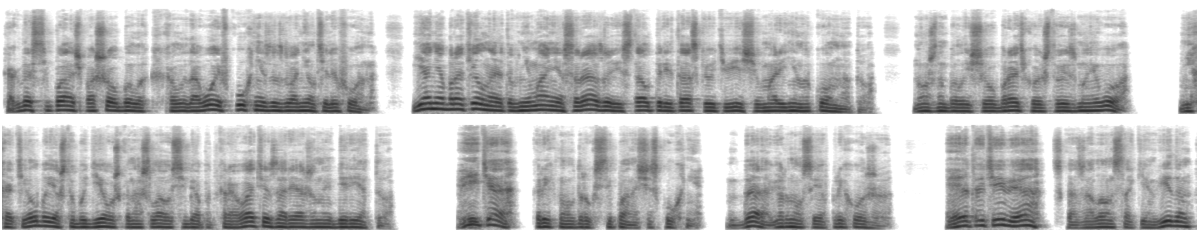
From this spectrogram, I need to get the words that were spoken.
Когда Степаныч пошел было к холодовой, в кухне зазвонил телефон. Я не обратил на это внимания сразу и стал перетаскивать вещи в Маринину комнату. Нужно было еще убрать кое-что из моего. Не хотел бы я, чтобы девушка нашла у себя под кроватью заряженную беретту. «Витя!» — крикнул вдруг Степаныч из кухни. «Да», — вернулся я в прихожую. «Это тебя», — сказал он с таким видом,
